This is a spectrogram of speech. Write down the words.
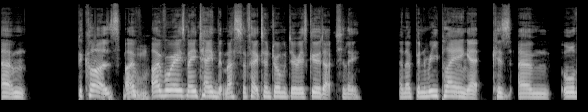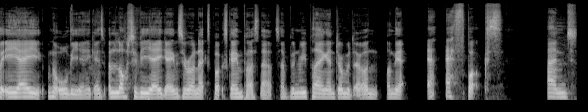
um, because I've I've always maintained that Mass Effect Andromeda is good actually, and I've been replaying it because um, all the EA, not all the EA games, a lot of EA games are on Xbox Game Pass now, so I've been replaying Andromeda on on the Xbox, and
